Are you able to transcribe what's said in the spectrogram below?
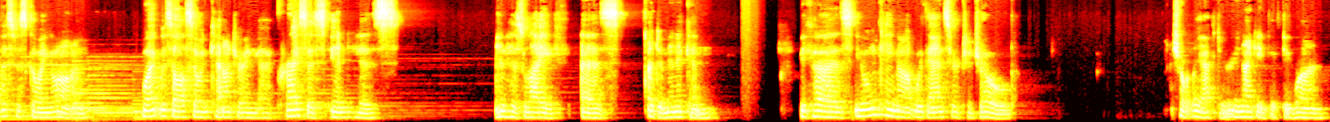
This was going on, White was also encountering a crisis in his in his life as a Dominican, because Jung came out with Answer to Job shortly after in 1951,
